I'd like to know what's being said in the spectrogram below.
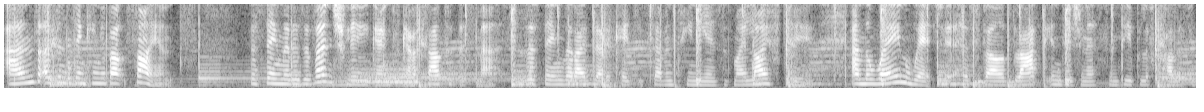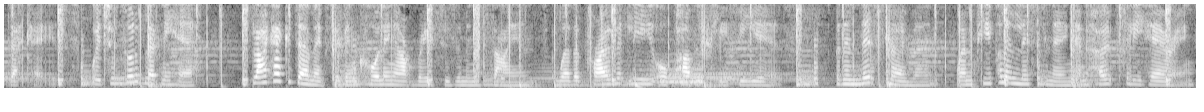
And I've been thinking about science. The thing that is eventually going to get us out of this mess, the thing that I've dedicated 17 years of my life to, and the way in which it has failed black, indigenous, and people of colour for decades, which has sort of led me here. Black academics have been calling out racism in science, whether privately or publicly, for years. But in this moment, when people are listening and hopefully hearing,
